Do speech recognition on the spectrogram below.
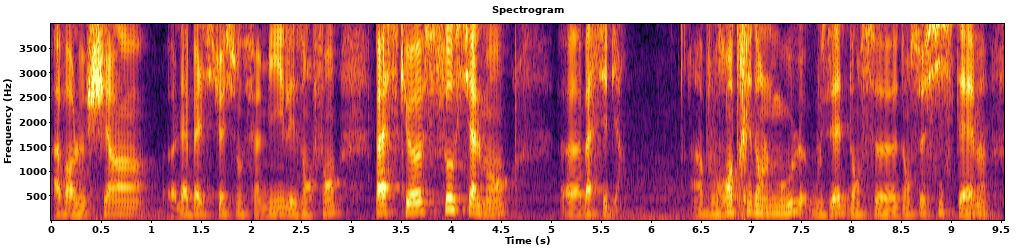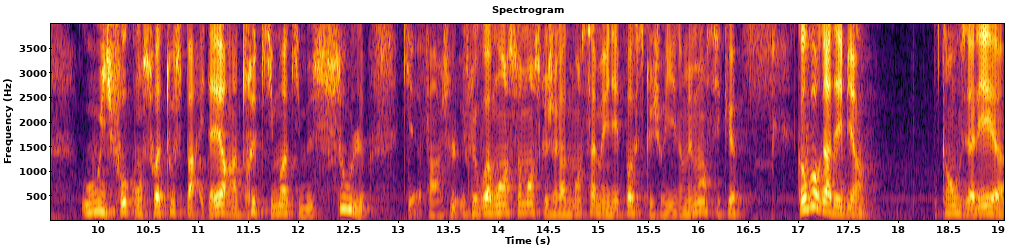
avoir le chien, euh, la belle situation de famille, les enfants, parce que socialement, euh, bah, c'est bien. Hein, vous rentrez dans le moule, vous êtes dans ce, dans ce système où il faut qu'on soit tous pareils. D'ailleurs, un truc qui, moi, qui me saoule, enfin, je, le vois moins en ce moment, parce que je regarde moins ça, mais à une époque, ce que je voyais énormément, c'est que quand vous regardez bien, quand vous allez. Euh,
